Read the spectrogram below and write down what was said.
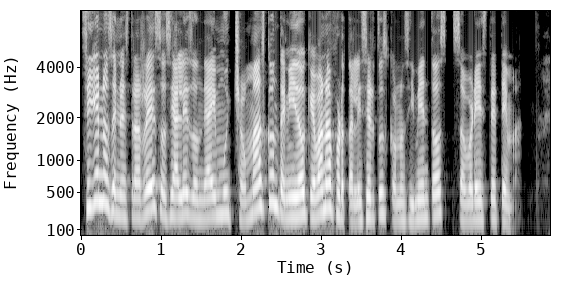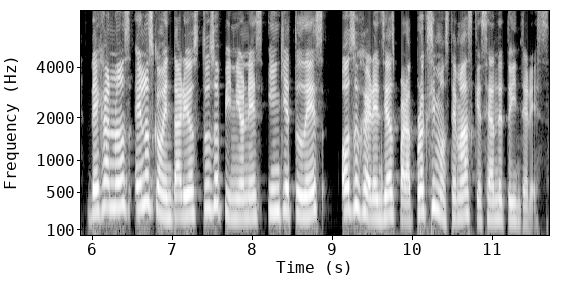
Síguenos en nuestras redes sociales donde hay mucho más contenido que van a fortalecer tus conocimientos sobre este tema. Déjanos en los comentarios tus opiniones, inquietudes o sugerencias para próximos temas que sean de tu interés.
